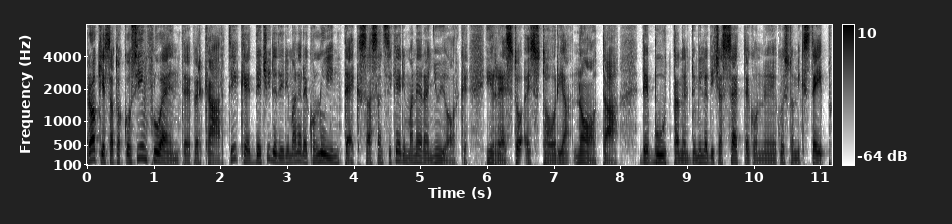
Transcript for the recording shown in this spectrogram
Rocky è stato così influente per Carty che decide di rimanere con lui in Texas anziché rimanere a New York. Il resto è storia nota. Debutta nel 2017 con eh, questo mixtape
